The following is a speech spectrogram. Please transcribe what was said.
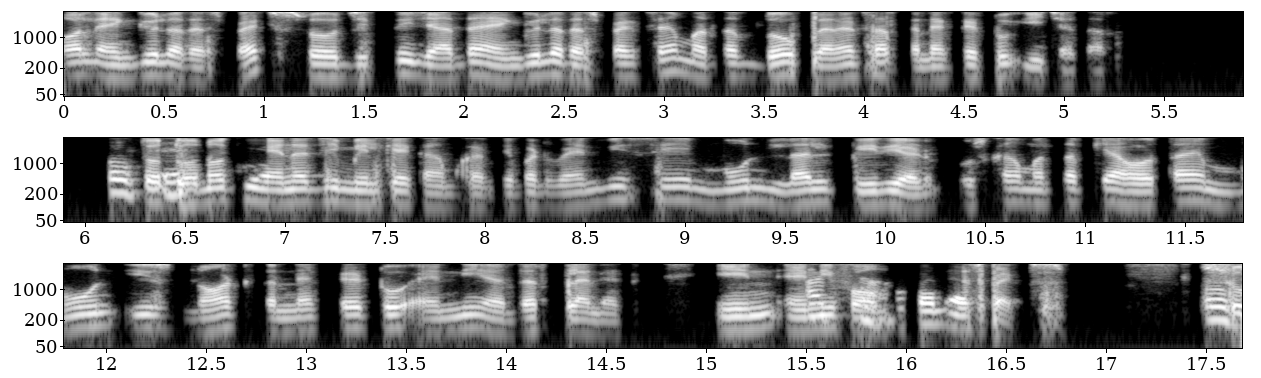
all angular aspects तो जितनी ज़्यादा एंगुलर एस्पेक्ट्स है मतलब दो planets are connected to each other तो ओके। दोनों की एनर्जी मिलके काम करती है। But when we say moon lull period उसका मतलब क्या होता है? Moon is not connected to any other planet in any अच्छा। Form aspects so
